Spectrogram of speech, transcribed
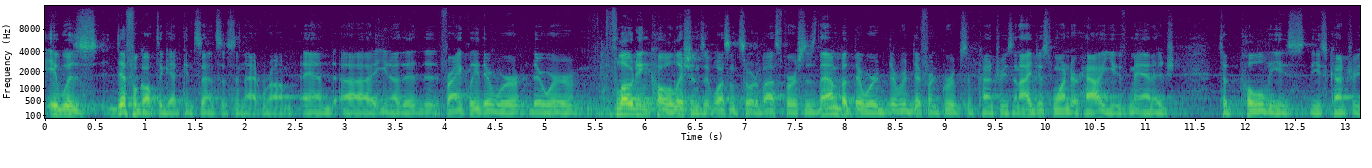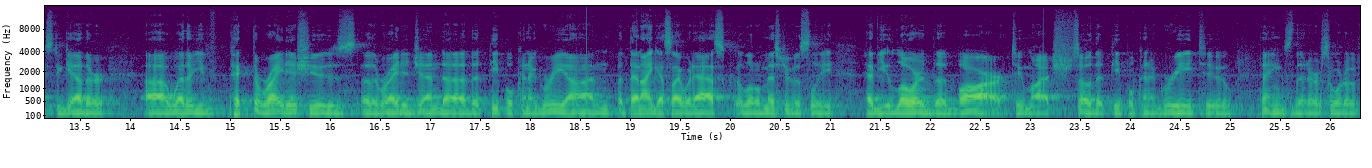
it was difficult to get consensus in that room, and uh, you know, the, the, frankly, there were there were floating coalitions. It wasn't sort of us versus them, but there were there were different groups of countries, and I just wonder how you've managed to pull these these countries together uh, whether you've picked the right issues, the right agenda that people can agree on. But then I guess I would ask a little mischievously, have you lowered the bar too much so that people can agree to things that are sort of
